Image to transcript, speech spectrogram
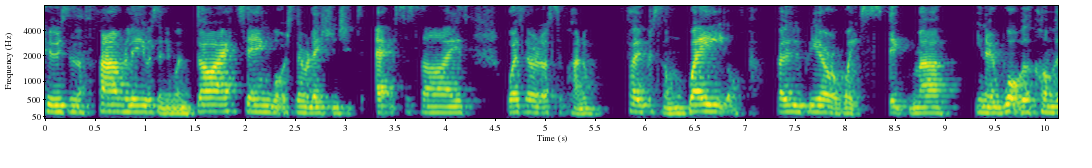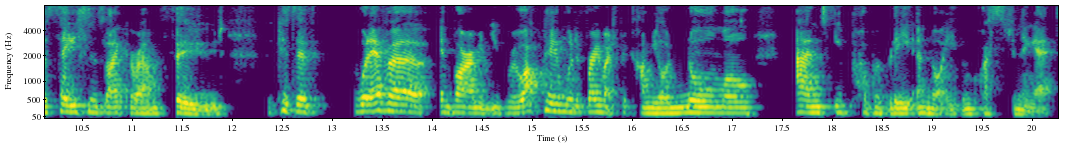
who's in the family? Was anyone dieting? What was their relationship to exercise? Was there a lot of kind of focus on weight or fat phobia or weight stigma? You know what were the conversations like around food? Because of whatever environment you grew up in would have very much become your normal and you probably are not even questioning it.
